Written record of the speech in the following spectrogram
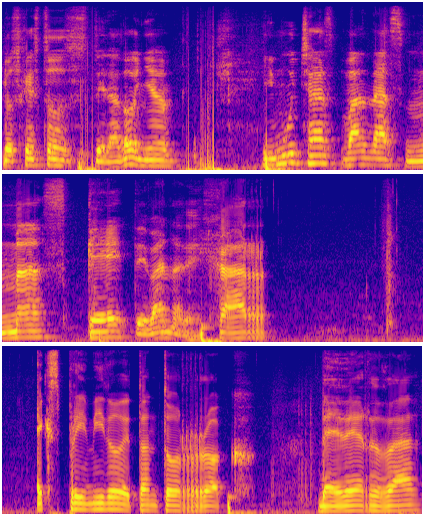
Los Gestos de la Doña y muchas bandas más que te van a dejar exprimido de tanto rock. De verdad.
